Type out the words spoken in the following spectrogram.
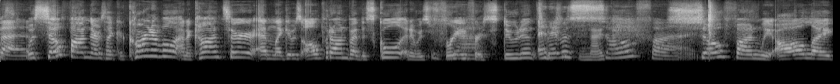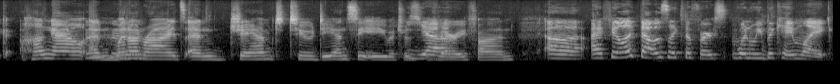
Fest, Fest. was so fun. There was like a carnival and a concert, and like it was all put on by the school, and it was free Yeah. for students, and which it was nice so fun. so fun. We all like hung out and went on Mm-hmm. rides and jammed to DNCE, which was Yeah. very fun. Uh, I feel like that was like the first when we became like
